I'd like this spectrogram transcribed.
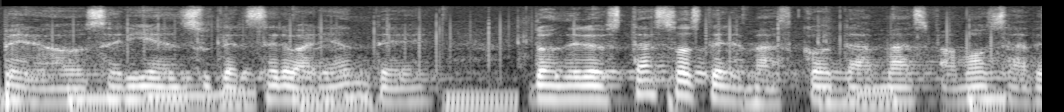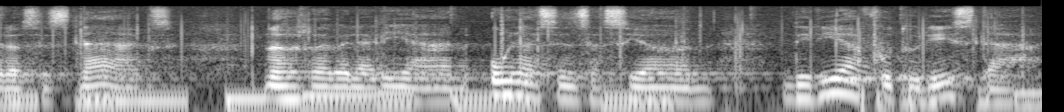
Pero sería en su tercer variante, donde los tazos de la mascota más famosa de los snacks nos revelarían una sensación, diría futurista,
